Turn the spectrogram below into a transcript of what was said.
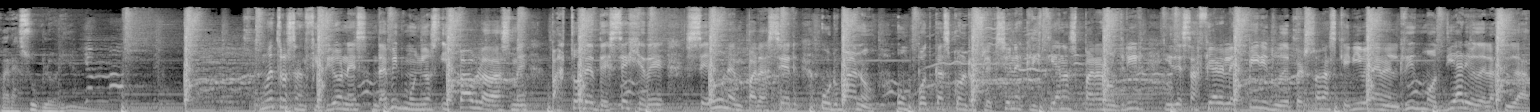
para su gloria. Nuestros anfitriones, David Muñoz y Pablo Adasme, pastores de CGD, se unen para hacer Urbano, un podcast con reflexiones cristianas para nutrir y desafiar el espíritu de personas que viven en el ritmo diario de la ciudad.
